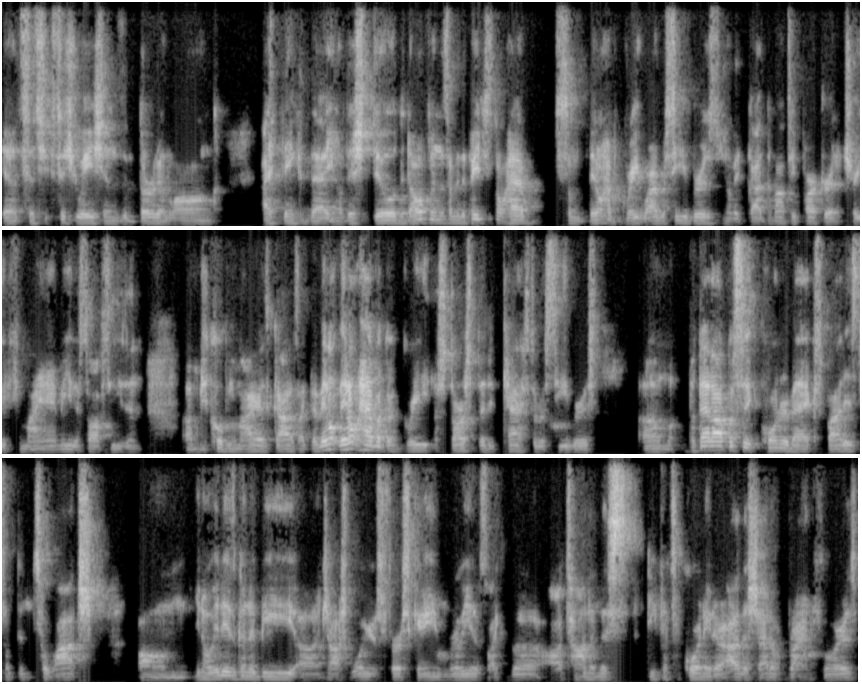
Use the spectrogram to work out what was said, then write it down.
yeah. uh, situations and third and long. I think that you know they're still the Dolphins. I mean, the Patriots don't have some. They don't have great wide receivers. You know, they've got DeVante Parker in a trade from Miami this offseason. Um, Jakobi Myers, guys like that. They don't. They don't have like a great a star-studded cast of receivers. Um, but that opposite cornerback spot is something to watch. Um, you know, it is going to be uh, Josh Boyer's first game, really, as like the autonomous defensive coordinator out of the shadow of Brian Flores.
